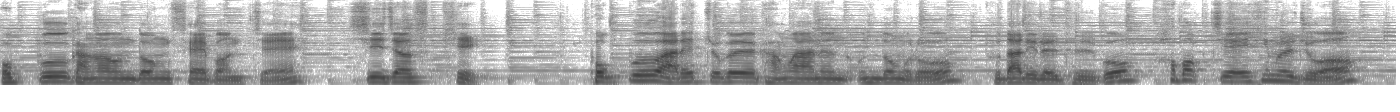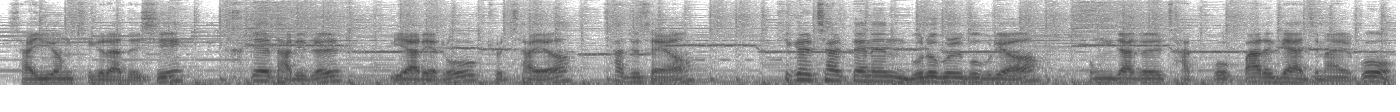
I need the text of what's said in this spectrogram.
복부 강화 운동 세 번째 시저스 킥 복부 아래쪽을 강화하는 운동으로 두 다리를 들고 허벅지에 힘을 주어 자유형 킥을 하듯이 크게 다리를 위아래로 교차하여 차주세요. 킥을 찰 때는 무릎을 구부려 동작을 작고 빠르게 하지 말고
